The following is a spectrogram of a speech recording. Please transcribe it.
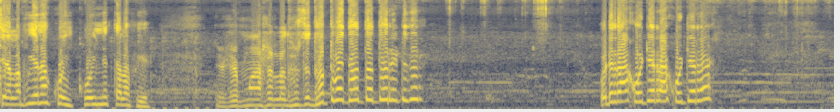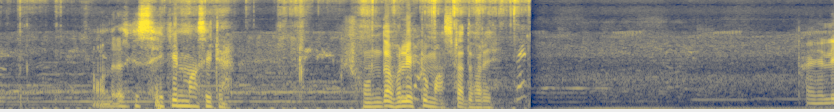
তেলাপিয়া না কই কই না তেলাপিয়া মাশাল্লাহ ধরছে ধর তো ভাই ধর ধর ধর এটা ধর ওটা রাখ ওইটা রাখ ওইটা রাখ আমাদের আজকে সেকেন্ড মাছ এটা সন্ধ্যা হলে একটু মাছটা ধরে ফাইনালি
